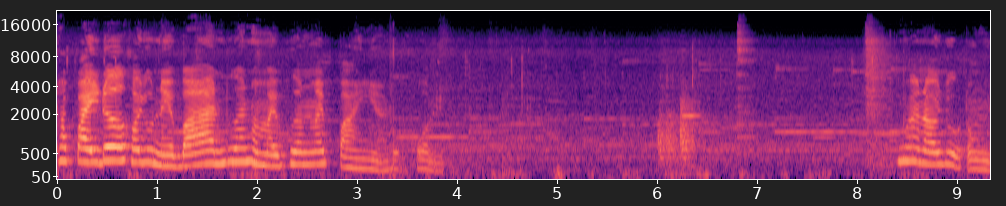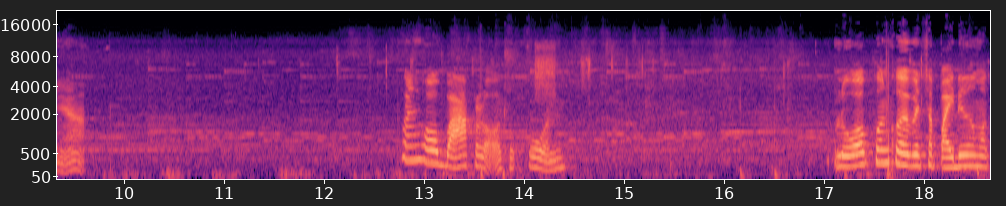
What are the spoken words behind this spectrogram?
ถ้าไปเดอร์เขาอยู่ในบ้านเพื่อนทำไมเพื่อนไม่ไปอะทุกคนเมื่อเราอยู่ตรงเนี้ย เพื่อนเขาบักเหรอทุกคน หรือว่าเพื่อนเคยเป็นสไปเดอร์มา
